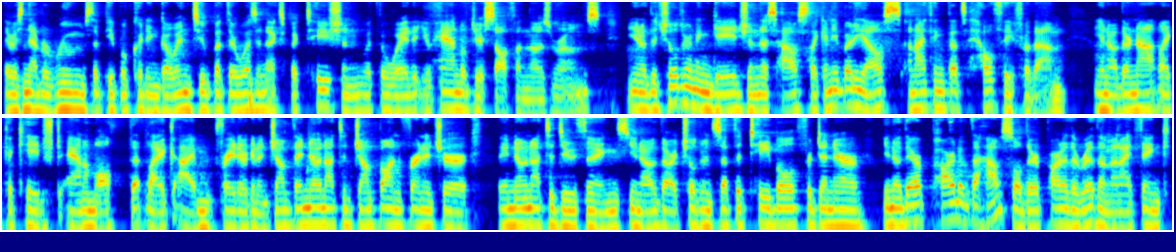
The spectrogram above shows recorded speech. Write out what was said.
There was never rooms that people couldn't go into, but there was an expectation with the way that you handled yourself in those rooms. You know, the children engage in this house like anybody else, and I think that's healthy for them. You know, they're not like a caged animal that like I'm afraid are going to jump. They know not to jump on furniture. They know not to do things. You know, our children set the table for dinner. You know, they're part of the household. They're part of the rhythm. And I think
